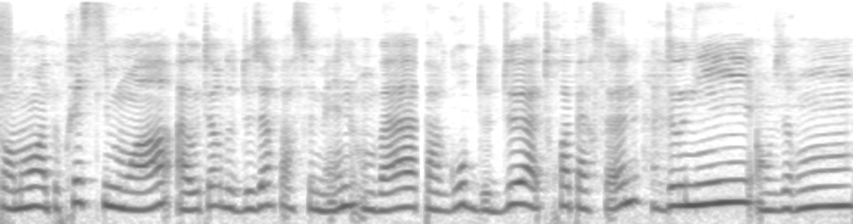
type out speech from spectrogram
Pendant à peu près six mois, à hauteur de deux heures par semaine, on va par groupe de deux à trois personnes donner environ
